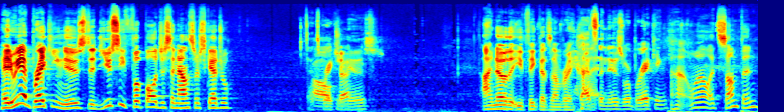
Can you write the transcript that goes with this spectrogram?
Hey, do we have breaking news? Did UC football just announce their schedule? That's I'll breaking check. news. I know that you think that's not very high. That's the news we're breaking. Uh, well, it's something.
